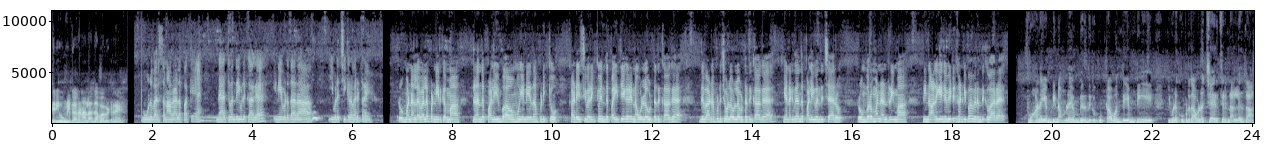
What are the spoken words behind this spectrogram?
சரி உங்களுக்காக நான் லதாவை விடுறேன். மூணு வருஷம் நான் வேலை பார்க்கேன். நேற்று வந்து இவளுக்காக இனிய விடுதாரா? இவளை சீக்கிரம் விரட்டுறேன் ரொம்ப நல்ல வேலை பண்ணியிருக்கம்மா. இல்லைன்னா இந்த பழியும் பாவமும் என்னைய தான் பிடிக்கும். கடைசி வரைக்கும் இந்த பைத்தியக்காரை நான் உள்ள விட்டதுக்காக இந்த வேனை பிடிச்சவளை உள்ள விட்டதுக்காக எனக்கு தான் இந்த பழி வந்து சேரும். ரொம்ப ரொம்ப நன்றிம்மா. நீ நாளைக்கு எங்கள் வீட்டுக்கு கண்டிப்பாக விருந்துக்கு வர. வான எம்டி நம்மளே எம்பி இருந்துக்கு கூப்பிட்டாவோ இந்த எம்டி இவளை கூப்பிடுதா அவ்வளோ சரி சரி நல்லதுதான்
